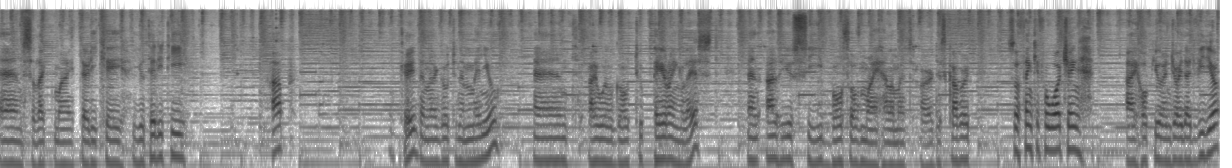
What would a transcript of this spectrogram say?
and select my 30k utility app. Okay then I go to the menu and I will go to pairing list. And as you see both of my helmets are discovered. So thank you for watching. I hope you enjoyed that video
